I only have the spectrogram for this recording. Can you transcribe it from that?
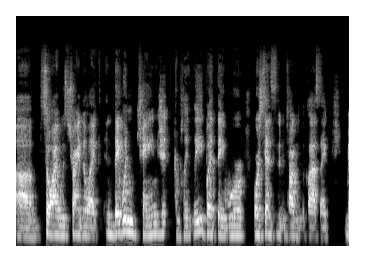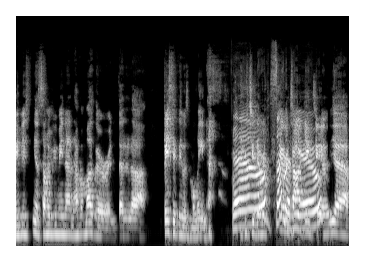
um, so I was trying to like, and they wouldn't change it completely, but they were more sensitive in talking to the class. Like maybe you know some of you may not have a mother, and da da da. Basically, it was Melina Oh, they were, some they were of talking you. to. Yeah.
